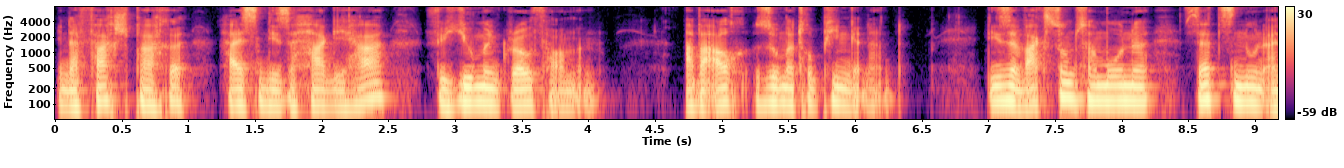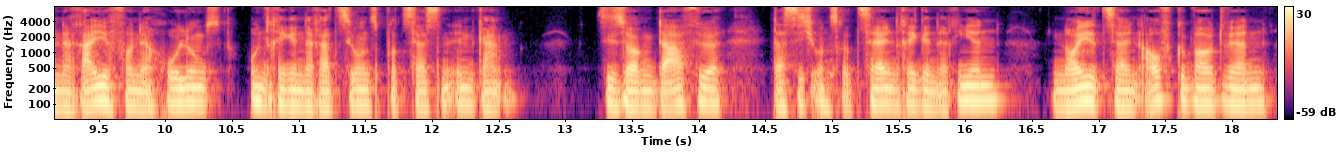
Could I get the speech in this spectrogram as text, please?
In der Fachsprache heißen diese HGH für Human Growth Hormone, aber auch Somatropin genannt. Diese Wachstumshormone setzen nun eine Reihe von Erholungs- und Regenerationsprozessen in Gang. Sie sorgen dafür, dass sich unsere Zellen regenerieren, neue Zellen aufgebaut werden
